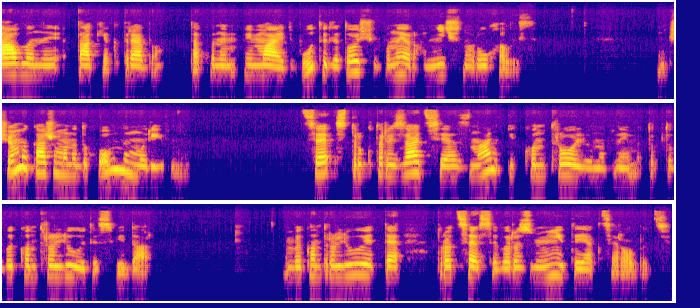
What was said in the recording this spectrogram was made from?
розставлені так, як треба. Так вони і мають бути для того, щоб вони органічно рухались. Якщо ми кажемо на духовному рівні, це структуризація знань і контролю над ними. Тобто ви контролюєте свій дар. Ви контролюєте процеси, ви розумієте, як це робиться.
